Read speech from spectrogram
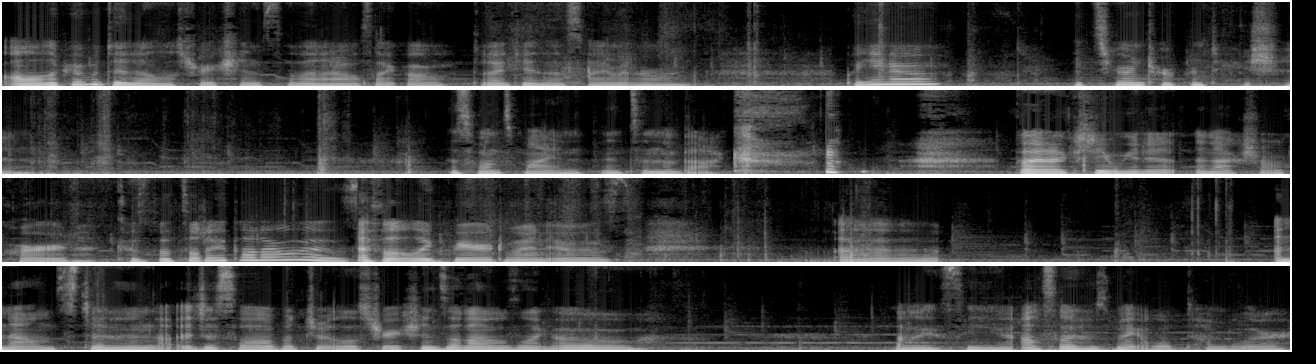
all the people did illustrations, so then I was like, oh, did I do the assignment wrong? But you know, it's your interpretation. This one's mine, it's in the back. but I actually made it an actual card, because that's what I thought it was. I felt like weird when it was uh, announced and I just saw a bunch of illustrations and I was like, oh, oh I see. Also has my old Tumblr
